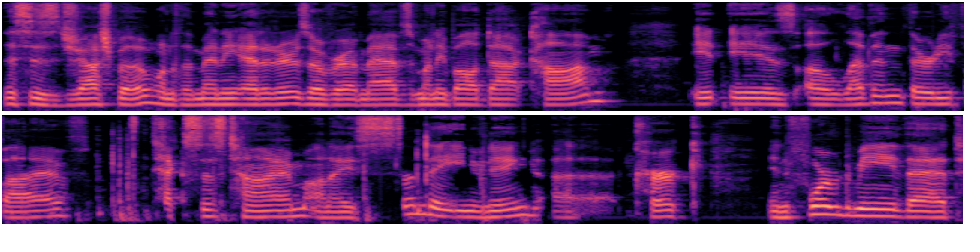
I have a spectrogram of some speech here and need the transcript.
This is Josh Bowe, one of the many editors over at mavsmoneyball.com. It is 11:35 Texas time on a Sunday evening. Uh, Kirk informed me that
